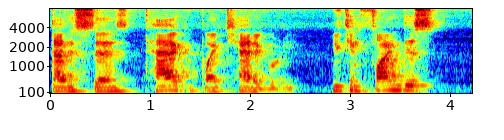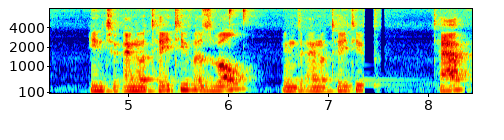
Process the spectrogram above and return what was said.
that it says tag by category. You can find this into annotative as well in the annotative tab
